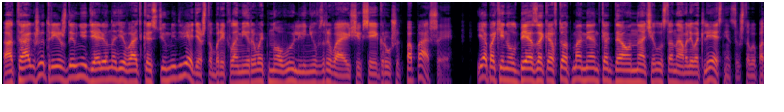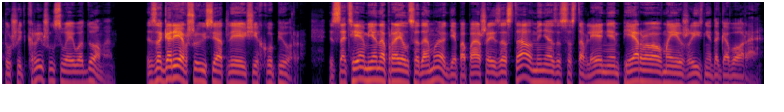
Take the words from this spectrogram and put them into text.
а также трижды в неделю надевать костюм медведя, чтобы рекламировать новую линию взрывающихся игрушек папаши. Я покинул Безака в тот момент, когда он начал устанавливать лестницу, чтобы потушить крышу своего дома, загоревшуюся от тлеющих купюр. Затем я направился домой, где папаша и застал меня за составлением первого в моей жизни договора.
